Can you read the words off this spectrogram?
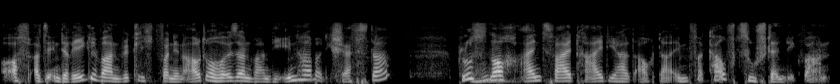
oft, also in der Regel waren wirklich von den Autohäusern waren die Inhaber, die Chefs da, plus Mhm. noch ein, zwei, drei, die halt auch da im Verkauf zuständig waren.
